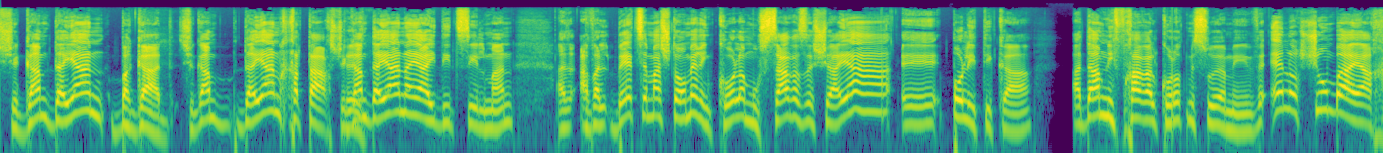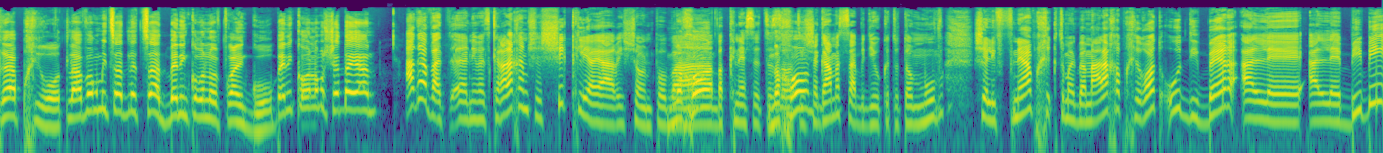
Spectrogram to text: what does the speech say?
שגם דיין בגד, שגם דיין חתך, שגם כן. דיין היה עידית סילמן, אז, אבל בעצם מה שאתה אומר, עם כל המוסר הזה שהיה, אה, פוליטיקה, אדם נבחר על קולות מסוימים, ואין לו שום בעיה אחרי הבחירות לעבור מצד לצד, בין אם קוראים לו אפרים גור, בין אם קוראים לו משה דיין. אגב, אני מזכירה לכם ששיקלי היה הראשון פה ב- נכון, בכנסת הזאת, נכון. שגם עשה בדיוק את אותו מוב, שלפני הבחירות, זאת אומרת, במהלך הבחירות הוא דיבר על, אה, על אה, ביבי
